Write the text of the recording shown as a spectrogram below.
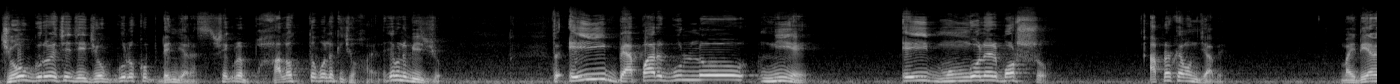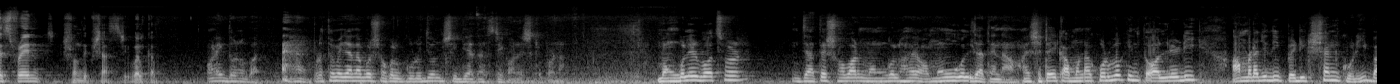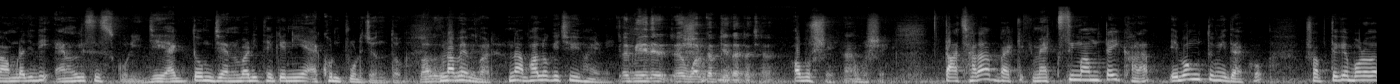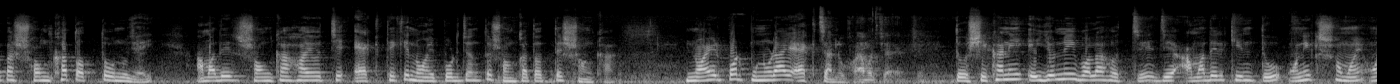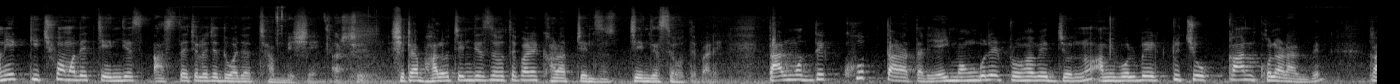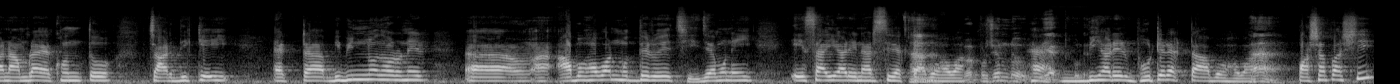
যোগ রয়েছে যে যোগগুলো খুব ডেঞ্জারাস সেগুলো ভালত্ব বলে কিছু হয় না, যেমন বীজ যোগ তো এই ব্যাপারগুলো নিয়ে এই মঙ্গলের বর্ষ, আপনার কেমন যাবে? My dearest friend Sandeep Shastri welcome অনেক ধন্যবাদ। প্রথমে জানাব সকল গুরুজন সিদ্ধিয়াদাশ্রী গণেশকে প্রণাম। মঙ্গলের বছর যাতে সবার মঙ্গল হয় অমঙ্গল যাতে না হয় সেটাই কামনা করব। কিন্তু অলরেডি আমরা যদি প্রেডিকশন করি বা আমরা যদি অ্যানালিসিস করি যে একদম জানুয়ারি থেকে নিয়ে এখন পর্যন্ত নভেম্বর না ভালো কিছুই হয়নি। মেয়েদের ওয়ার্ল্ড কাপ জেতাটা ছাড়া। অবশ্যই হ্যাঁ। অবশ্যই। তাছাড়া ম্যাক্সিমামটাই খারাপ। এবং তুমি দেখো সব থেকে বড় ব্যাপার সংখ্যা তত্ত্ব অনুযায়ী আমাদের সংখ্যা হয় হচ্ছে এক থেকে নয় পর্যন্ত সংখ্যা তত্ত্বের সংখ্যা। নয়ের পর পুনরায় এক চালু হয়। আমার চাই actually। তো সেখানে এই জন্যই বলা হচ্ছে যে আমাদের কিন্তু অনেক সময় অনেক কিছু আমাদের চেঞ্জেস আসতে চলেছে দু হাজার ছাব্বিশে সেটা ভালো চেঞ্জেসে হতে পারে খারাপ চেঞ্জেস চেঞ্জেসে হতে পারে। তার মধ্যে খুব তাড়াতাড়ি এই মঙ্গলের প্রভাবের জন্য আমি বলব একটু চোখ কান খোলা রাখবেন। কারণ আমরা এখন তো চারদিকেই একটা বিভিন্ন ধরনের আবহাওয়ার মধ্যে রয়েছি। যেমন এই এসআইআর এনআরসির একটা হ্যাঁ, আবহাওয়া। প্রচণ্ড হ্যাঁ বিহারের ভোটের একটা আবহাওয়া। হ্যাঁ। পাশাপাশি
